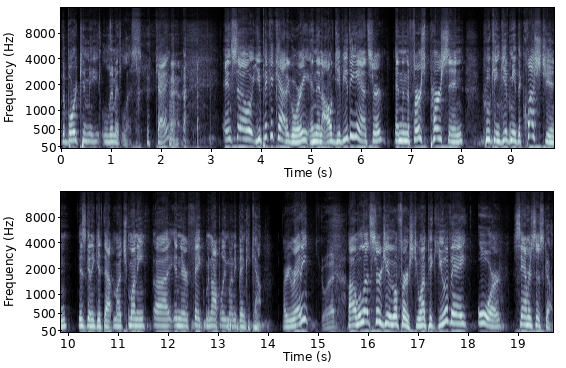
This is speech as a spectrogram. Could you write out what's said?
the board can be limitless. Okay? and so you pick a category, and then I'll give you the answer. And then the first person who can give me the question is going to get that much money uh, in their fake Monopoly Money bank account. Are you ready? Go ahead. Uh, we'll let Sergio go first. Do You want to pick U of A or San Francisco?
